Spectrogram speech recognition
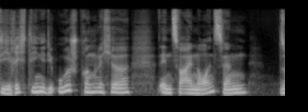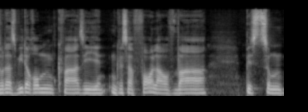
die Richtlinie, die ursprüngliche in 2019, so dass wiederum quasi ein gewisser Vorlauf war bis zum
